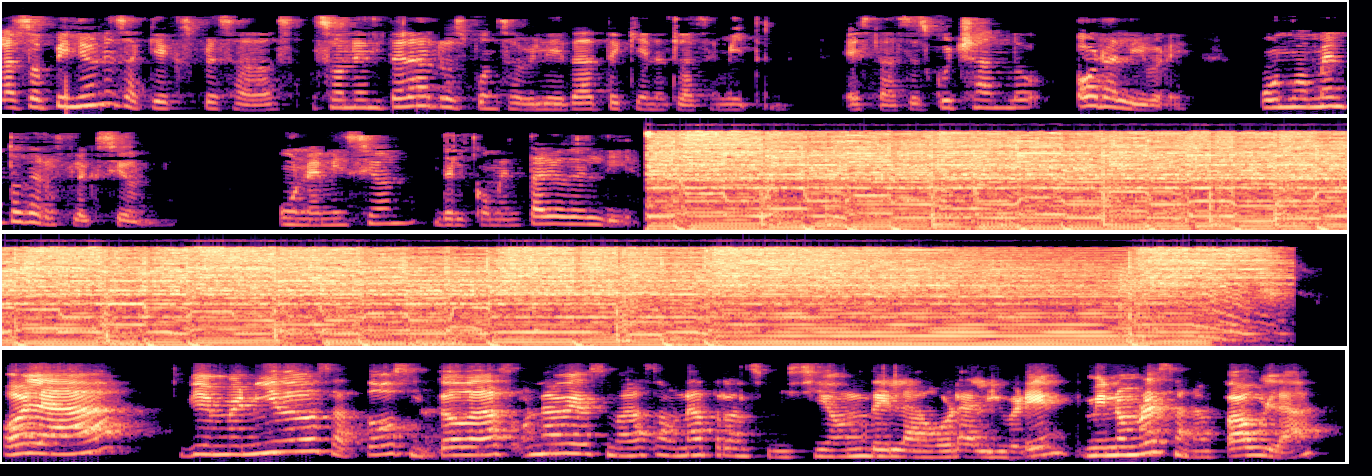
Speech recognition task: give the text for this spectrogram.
Las opiniones aquí expresadas son entera responsabilidad de quienes las emiten. Estás escuchando Hora Libre, un momento de reflexión, una emisión del comentario del día. Hola, bienvenidos a todos y todas una vez más a una transmisión de la Hora Libre. Mi nombre es Ana Paula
